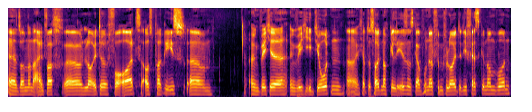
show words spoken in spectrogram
äh, sondern einfach äh, Leute vor Ort aus Paris, ähm, irgendwelche irgendwelche Idioten. Äh, ich habe das heute noch gelesen. Es gab 105 Leute, die festgenommen wurden,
